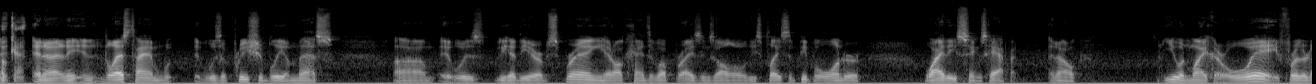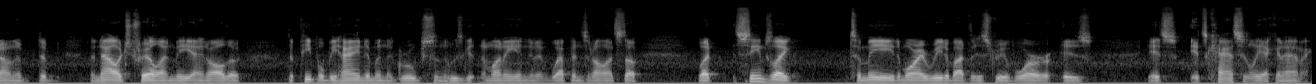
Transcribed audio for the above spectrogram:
Okay. And, uh, and, the last time it was appreciably a mess. Um, it was we had the Arab Spring. You had all kinds of uprisings all over these places. People wonder why these things happen. You know, you and Mike are way further down the, the, the knowledge trail on me and all the the people behind them and the groups and who's getting the money and the weapons and all that stuff. But it seems like to me, the more I read about the history of war, is it's it's constantly economic.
